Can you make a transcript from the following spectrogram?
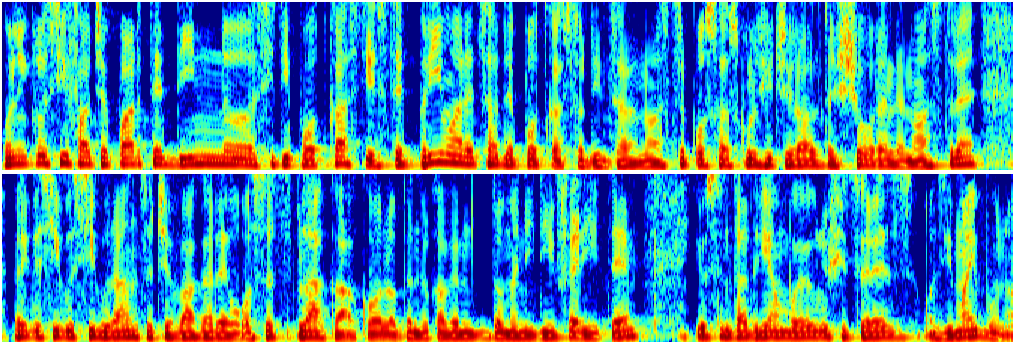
All inclusiv face parte din uh, City Podcast, este prima rețea de podcasturi din țara noastră, poți să asculti și celelalte show-urile noastre, vei găsi cu siguranță ceva care o să-ți placă acolo, pentru că avem domenii diferite. Eu sunt Adrian Boioglu și îți urez o zi mai bună.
